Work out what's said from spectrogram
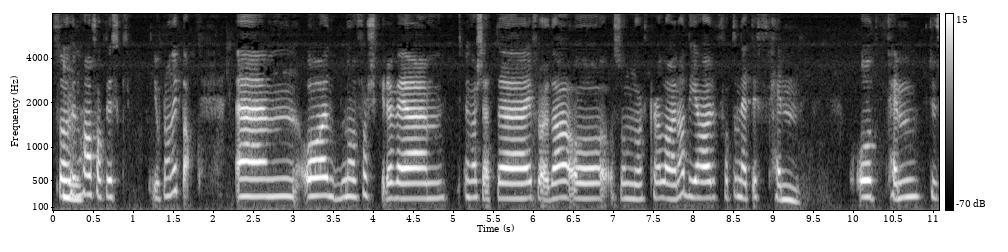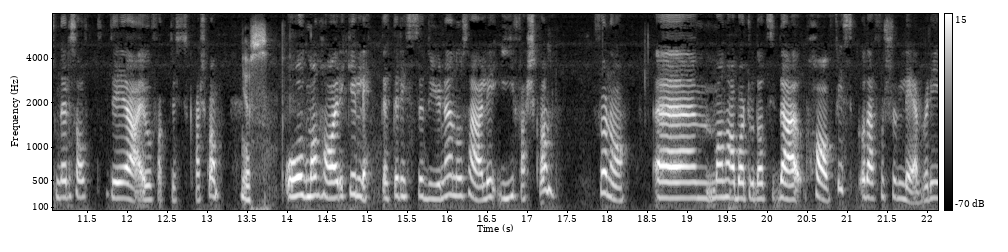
Så hun har faktisk gjort noe nytt, da. Um, og noen forskere ved universitetet i Florida og også North Carolina, de har fått det ned til fem. Og fem tusendeler salt, det er jo faktisk ferskvann. Yes. Og man har ikke lett etter disse dyrene noe særlig i ferskvann før nå. Um, man har bare trodd at det er havfisk, og derfor så lever de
